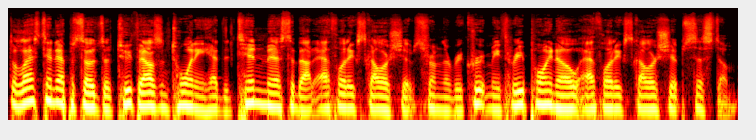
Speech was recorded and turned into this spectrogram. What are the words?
The last 10 episodes of 2020 had the 10 myths about athletic scholarships from the Recruit Me 3.0 athletic scholarship system.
